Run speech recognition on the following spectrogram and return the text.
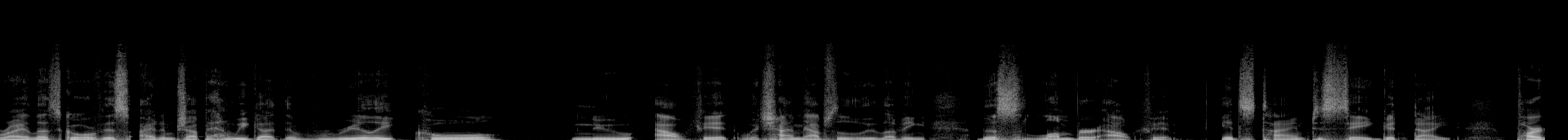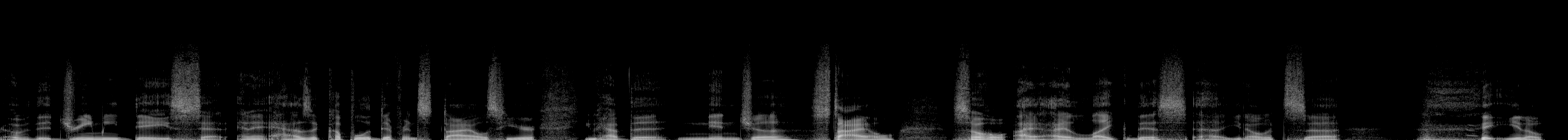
right, let's go over this item shop, and we got the really cool new outfit, which I'm absolutely loving the slumber outfit. It's time to say goodnight. Part of the Dreamy Days set, and it has a couple of different styles here. You have the ninja style, so I, I like this. Uh, you know, it's uh, you know,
